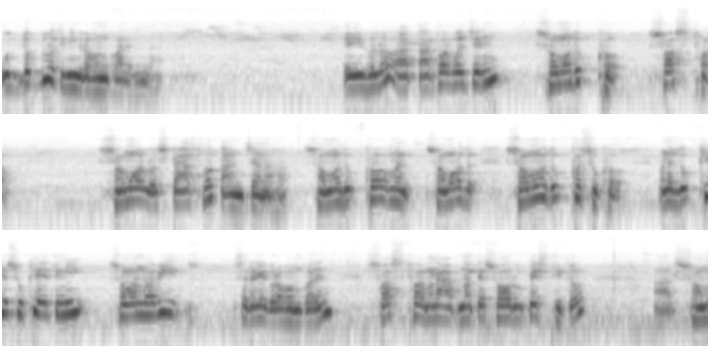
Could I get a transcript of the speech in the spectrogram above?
উদ্যোগগুলো তিনি গ্রহণ করেন না। এই হলো আর তারপর বলছেন, সমদুঃখ ষষ্ঠ সমলোষ্টাস্ম কাঞ্চনাহ সমদুঃখ মানে সম সমদুঃখ সুখ। মানে দুঃখে সুখে তিনি সমানভাবেই সেটাকে গ্রহণ করেন। ষষ্ঠ মানে আপনাতে স্বরূপে স্থিত। আর সম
